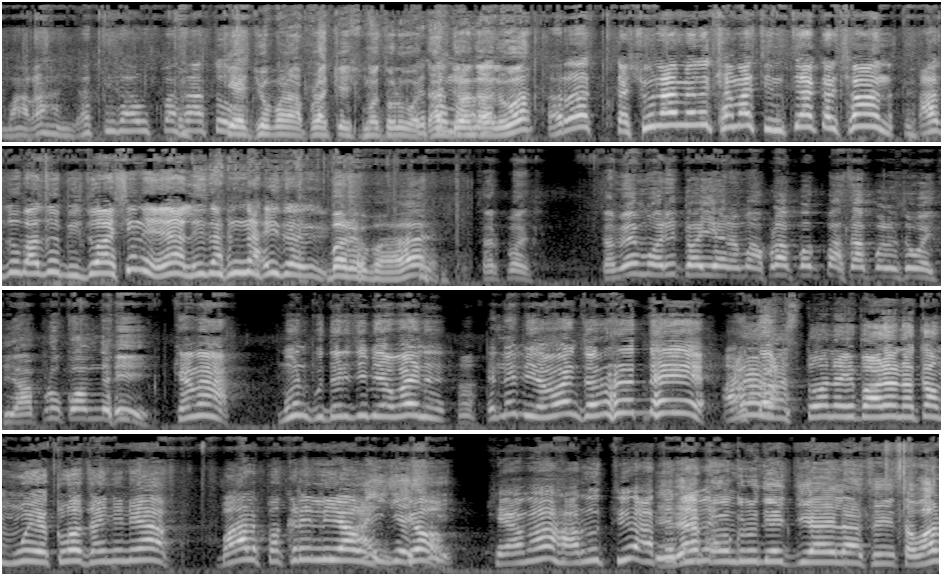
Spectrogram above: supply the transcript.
મારા હંગાતથી જાવ આવું જ આ તો કેજો પણ આપણા કેસમાં થોડું વધારે ધ્યાન મારા- અરે કશું ના મેં ખેમા ચિંતા કરશો ને. આજુબાજુ બીજો હશે ને એ હલી જાય નહીં જાય બરોબર. સરપંચ તમે મોરી તો યાર અમે આપણા પગ પાછા પડે છે હોયથી. આપણું કોમ નહીં. કેમાં મુન પુદરજી બે હોય ને એટલે બેવાની જરૂર જ નહીં. અરે રસ્તો નહીં પાડ્યો નકા હું એકલો જઈને ને બાલ પકડી લઈ આવું. આઈ જશે. કયો? ખેમા હારું થયું. આ તો કોંગરુ દેશ જી આયેલા છે. તમાર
